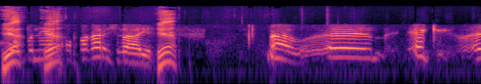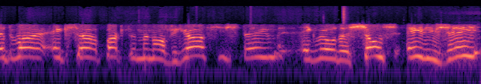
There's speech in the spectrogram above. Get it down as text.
ja, op en neer ja. naar Parijs rijden? Ja. Nou, uh, ik, het ik pakte mijn navigatiesysteem. Ik wilde Champs-Élysées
